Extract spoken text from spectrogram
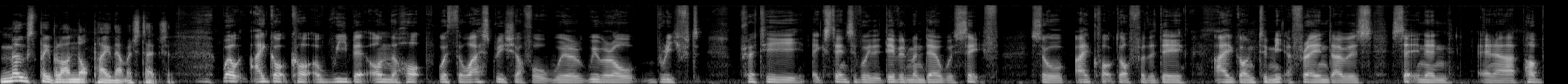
most people are not paying that much attention. Well, I got caught a wee bit on the hop with the last reshuffle where we were all briefed pretty extensively that David Mundell was safe. So I clocked off for the day. I'd gone to meet a friend. I was sitting in in a pub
